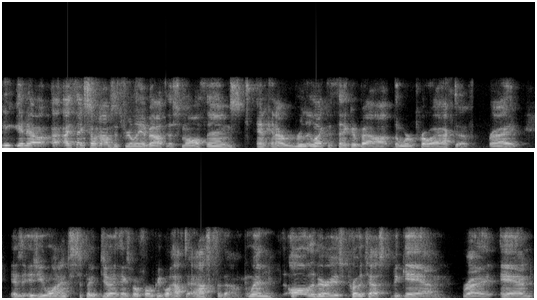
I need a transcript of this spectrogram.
you know i think sometimes it's really about the small things and, and i really like to think about the word proactive right? Is, is you want to anticipate doing things before people have to ask for them. When all the various protests began right and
